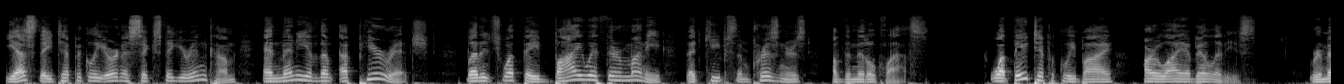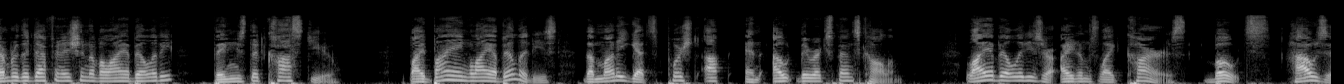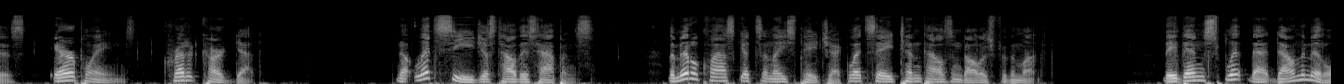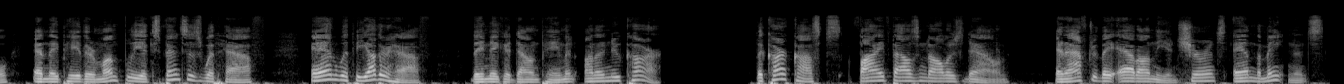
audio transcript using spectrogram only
Yes, they typically earn a six-figure income, and many of them appear rich, but it's what they buy with their money that keeps them prisoners of the middle class. What they typically buy are liabilities. Remember the definition of a liability? Things that cost you. By buying liabilities, the money gets pushed up and out their expense column. Liabilities are items like cars, boats, houses, airplanes, credit card debt. Now let's see just how this happens. The middle class gets a nice paycheck, let's say $10,000 for the month. They then split that down the middle and they pay their monthly expenses with half, and with the other half, they make a down payment on a new car. The car costs $5,000 down, and after they add on the insurance and the maintenance,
